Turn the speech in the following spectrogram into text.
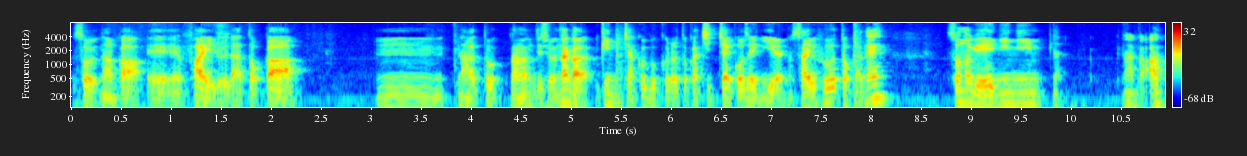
そういうなんか、えーファイルだとかうんなとなんでしょう。なんか巾着袋とかちっちゃい小銭入れの財布とかね。その芸人にななんかあっ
